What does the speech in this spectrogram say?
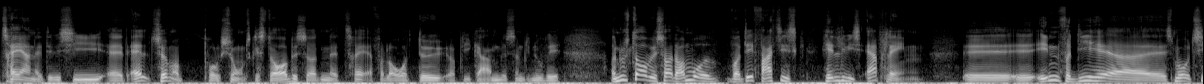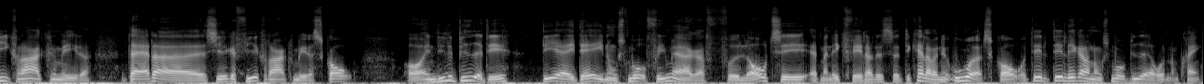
træerne. Det vil sige, at al tømmerproduktion skal stoppe, sådan at træer får lov at dø og blive gamle, som de nu vil. Og nu står vi så et område, hvor det faktisk heldigvis er planen. Øh, øh inden for de her øh, små 10 kvadratkilometer, der er der cirka 4 kvadratkilometer skov, og en lille bid af det, det er i dag i nogle små frimærker fået lov til, at man ikke fælder det. Så det kalder man jo urørt skov, og det, det ligger der nogle små bidder af rundt omkring.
